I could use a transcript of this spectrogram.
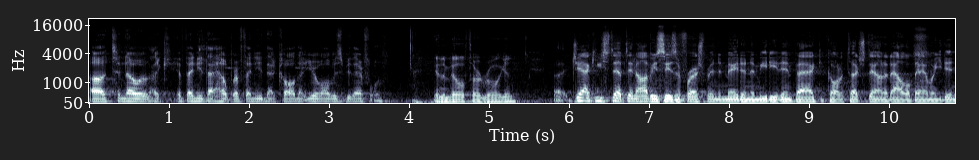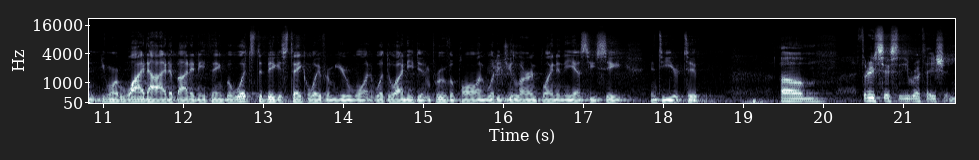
uh, to know like if they need that help or if they need that call that you'll always be there for them. In the middle, third row again. Uh, Jack, you stepped in obviously as a freshman and made an immediate impact. You caught a touchdown at Alabama. You didn't, you weren't wide-eyed about anything. But what's the biggest takeaway from year one? What do I need to improve upon? What did you learn playing in the SEC into year two? Um, 360 rotation.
